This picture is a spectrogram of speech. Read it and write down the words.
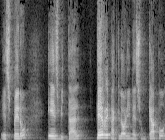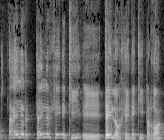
espero, es vital. Terry McLaurin es un capo. Tyler, Tyler Heineke, eh, Taylor Heineke, perdón,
